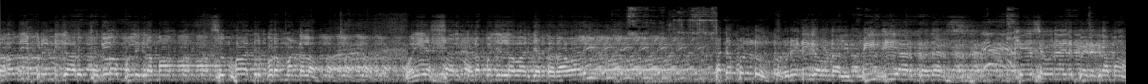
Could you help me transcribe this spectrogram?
ధనదీప్ రెడ్డి గారు చెర్లోపల్లి గ్రామం సింహాద్రిపురం మండలం వైఎస్ఆర్ కడప జిల్లా వారి జత రావాలి. రెడీగా ఉండాలి. పిజిఆర్ బ్రదర్స్ కేశవరాయనపేట గ్రామం.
